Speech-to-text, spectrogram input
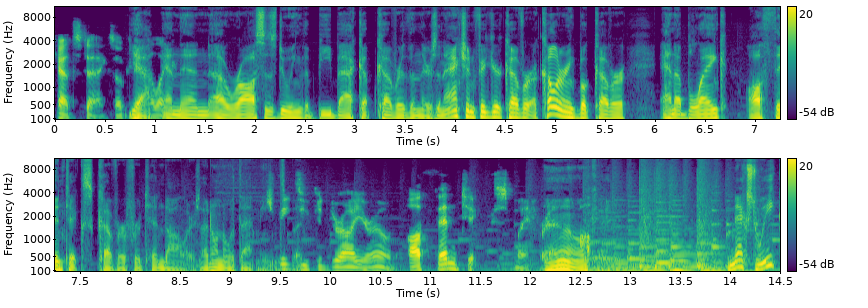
Cat Staggs. Okay, Yeah, I like and then uh, Ross is doing the B backup cover. Then there's an action figure cover, a coloring book cover, and a blank Authentix cover for ten dollars. I don't know what that means. Which means but- you can draw your own. Authentix, my friend. Oh, okay. Next week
